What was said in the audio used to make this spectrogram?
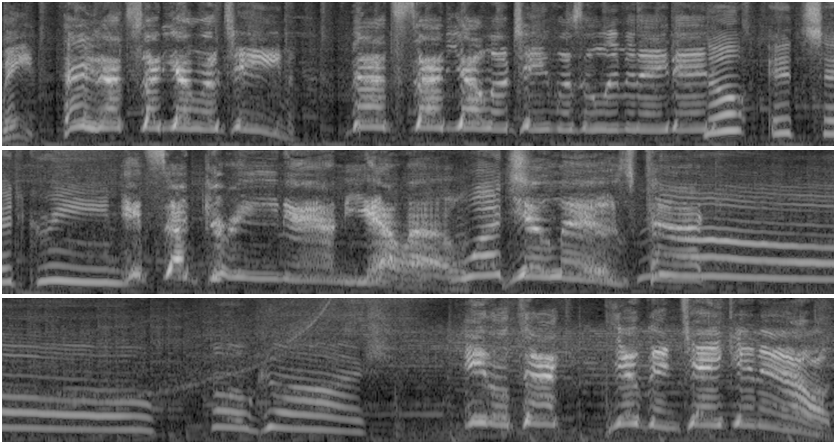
Wait, hey, that said yellow team! That said yellow team was eliminated! No, it said green. It said green and yellow! What? You lose, Peck! No. Oh, gosh. Evil Peck, you've been taken out!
